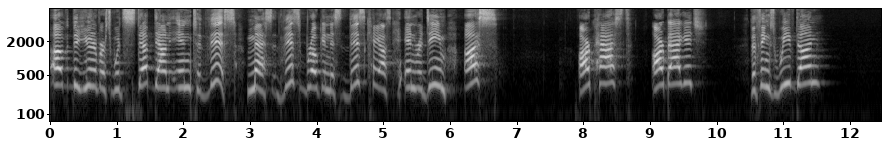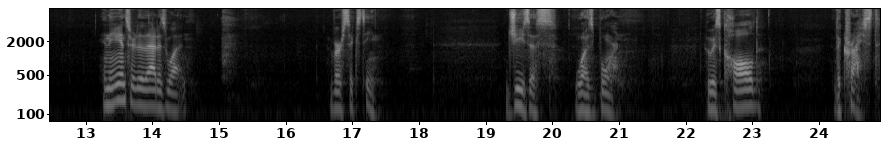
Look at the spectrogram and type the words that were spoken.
of the universe would step down into this mess, this brokenness, this chaos, and redeem us? Our past, our baggage, the things we've done? And the answer to that is what? Verse 16 Jesus was born, who is called the Christ.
